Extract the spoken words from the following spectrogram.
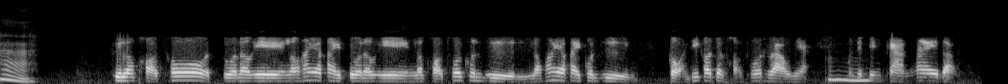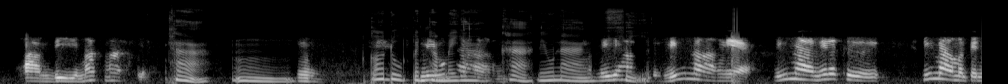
ค่ะ คือเราขอโทษตัวเราเอง เราให้อภัยตัวเราเอง เราขอโทษคนอื่น เราให้อภัยคนอื่น ก่อนที่เขาจะขอโทษเราเนี่ยอือหืมันอจะเป็นการให้แบบความดีมาก ๆ เลย ค่ะ อืมอืมก็ดูเป็นนิ้วคำไม่ยากนางค่ะ นิ้วนางไม่ยากสี่เลยนิ้วนางเนี่ย นิ้วนางนี่ก็คือ นิ้วนางมันเป็น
